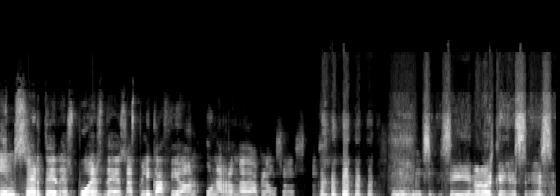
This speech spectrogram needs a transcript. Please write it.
Inserte después de esa explicación una ronda de aplausos. Sí, no, no, es que es, es,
